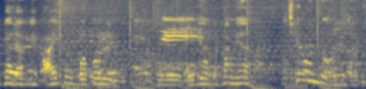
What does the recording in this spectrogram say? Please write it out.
이가 다르게 마이크로 버블 그 목욕을 하면 체온도 어느 정도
